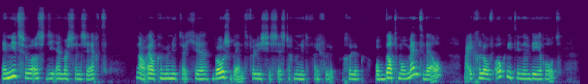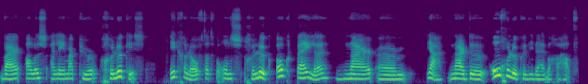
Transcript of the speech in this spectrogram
En niet zoals die Emerson zegt, nou, elke minuut dat je boos bent, verlies je 60 minuten van je geluk. Op dat moment wel, maar ik geloof ook niet in een wereld waar alles alleen maar puur geluk is. Ik geloof dat we ons geluk ook peilen naar, ehm, ja, naar de ongelukken die we hebben gehad.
